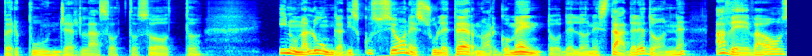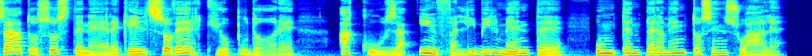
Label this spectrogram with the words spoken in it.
per pungerla sotto sotto, in una lunga discussione sull'eterno argomento dell'onestà delle donne, aveva osato sostenere che il soverchio pudore accusa infallibilmente un temperamento sensuale.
